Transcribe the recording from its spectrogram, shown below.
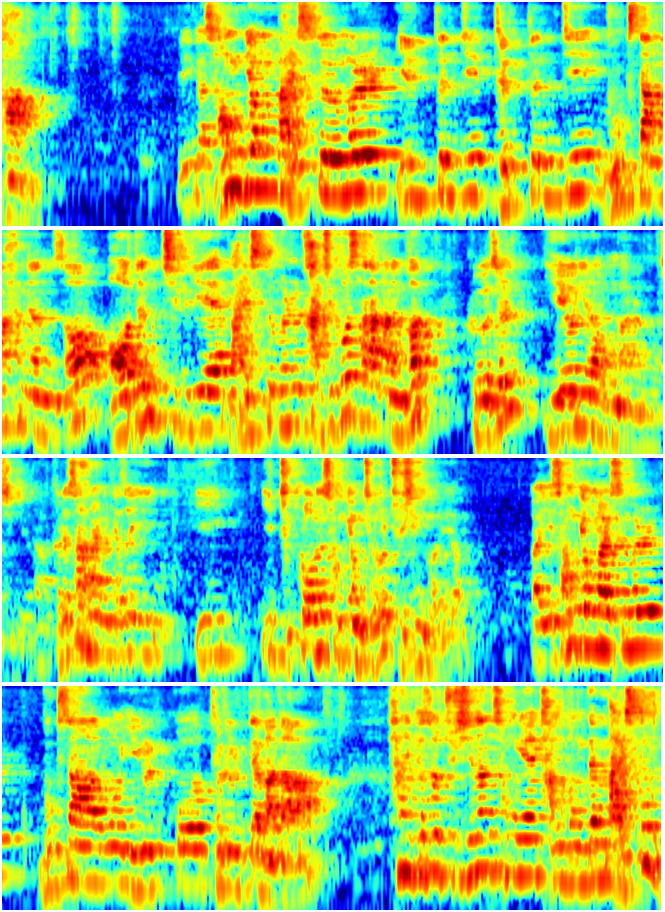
삶. 그러니까 성경 말씀을 읽든지 듣든지 묵상하면서 얻은 진리의 말씀을 가지고 살아가는 것, 그것을 예언이라고 말하는 것입니다. 그래서 하나님께서 이, 이, 이 두꺼운 성경책을 주신 거예요. 그러니까 이 성경 말씀을 묵상하고 읽고 들을 때마다 하나님께서 주시는 성령에 감동된 말씀,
